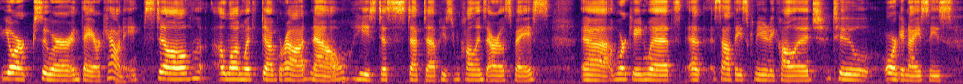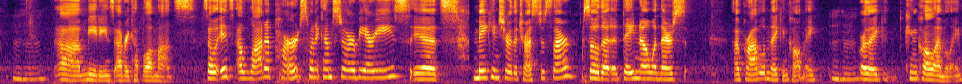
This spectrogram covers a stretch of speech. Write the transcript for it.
York, Seward, and Thayer County. Still, along with Doug Rod now, he's just stepped up. He's from Collins Aerospace, uh, working with Southeast Community College to organize these uh, meetings every couple of months. So it's a lot of parts when it comes to our BREs. It's making sure the trust is there so that they know when there's a problem, they can call me or they can call Emily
